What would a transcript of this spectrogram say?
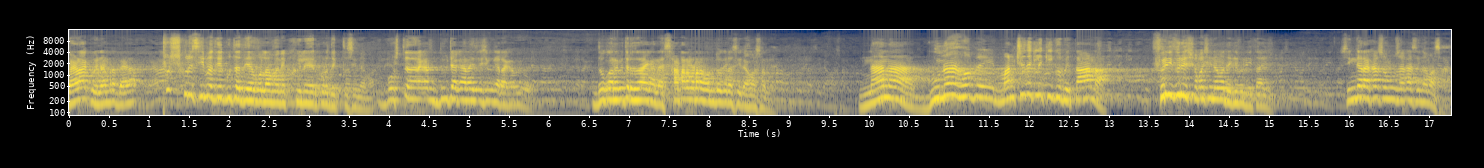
বেড়া কই না আমরা বেড়া? ফুস করে সিবা দিয়ে গুতা দিয়ে বলা মানে খুলে এরপর দেখতো সিনেমা। বসতে দেখা দুইটা গানায় যে সিঙ্গা রাখাবে দোকানের ভিতরে জায়গা নাই সাটার মাটার বন্ধ করে সিনেমার সাথে না না গুণা হবে, মানুষ দেখলে কি করবে তা না। ফ্রি ফ্রি, সবাই সিনেমা দেখে ফেলবে, তাই। সিঙ্গা রাখা সমুচা রাখা সিনেমা ছাড়া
